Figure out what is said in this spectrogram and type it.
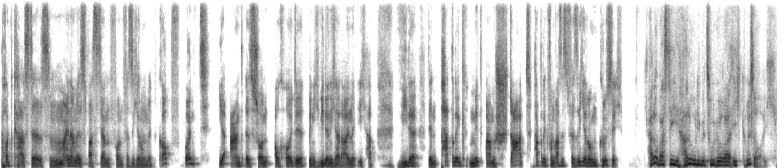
Podcastes. Mein Name ist Bastian von Versicherung mit Kopf und ihr ahnt es schon, auch heute bin ich wieder nicht alleine. Ich habe wieder den Patrick mit am Start. Patrick von Was ist Versicherung? Grüß dich. Hallo Basti, hallo liebe Zuhörer, ich grüße euch.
